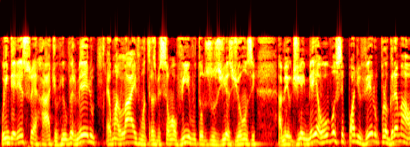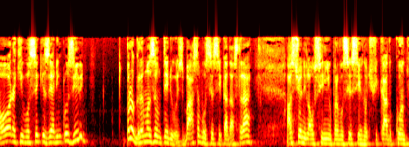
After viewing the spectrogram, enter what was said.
O endereço é Rádio Rio Vermelho. É uma live, uma transmissão ao vivo todos os dias de 11 a meio-dia e meia. Ou você pode ver o programa a hora que você quiser, inclusive programas anteriores. Basta você se cadastrar, acione lá o sininho para você ser notificado quando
